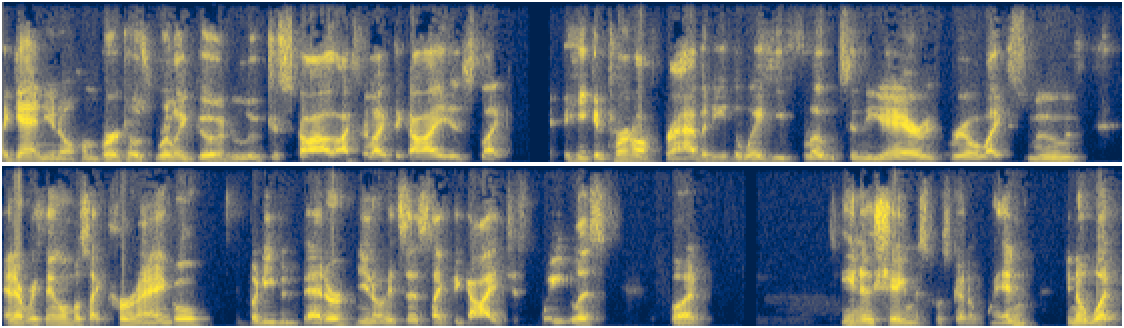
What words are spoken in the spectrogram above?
again, you know, Humberto's really good, lucha style. I feel like the guy is like he can turn off gravity. The way he floats in the air is real like smooth and everything, almost like Kurt Angle, but even better. You know, it's just like the guy just weightless. But you knew Sheamus was gonna win. You know what?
